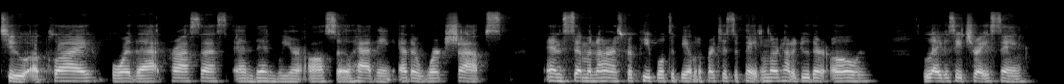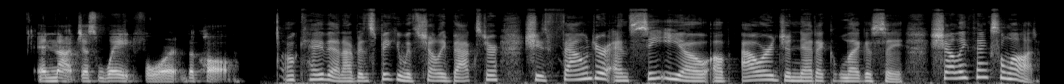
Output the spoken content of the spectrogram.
to apply for that process. And then we are also having other workshops and seminars for people to be able to participate and learn how to do their own legacy tracing and not just wait for the call. Okay, then. I've been speaking with Shelley Baxter. She's founder and CEO of Our Genetic Legacy. Shelley, thanks a lot.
